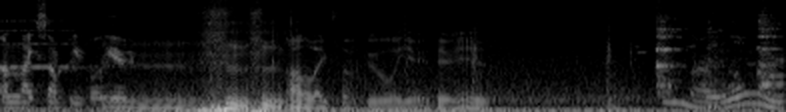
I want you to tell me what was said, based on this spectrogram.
Unlike some people here. Mm. Unlike some people here, there it is. Oh my lord.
